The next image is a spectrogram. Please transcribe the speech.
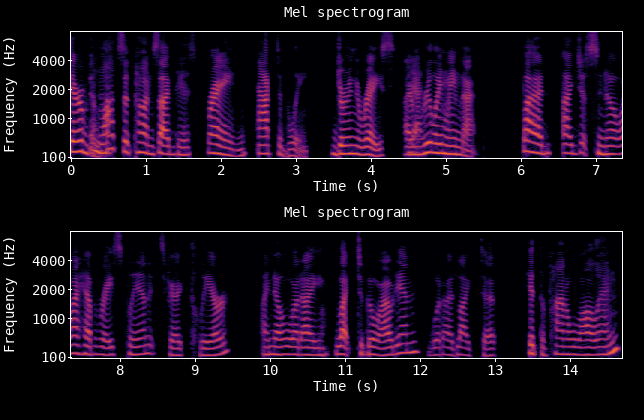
There have been mm-hmm. lots of times I've been praying actively during a race. I yeah. really mean that. But I just know I have a race plan. It's very clear. I know what I like to go out in, what I'd like to hit the final wall in.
